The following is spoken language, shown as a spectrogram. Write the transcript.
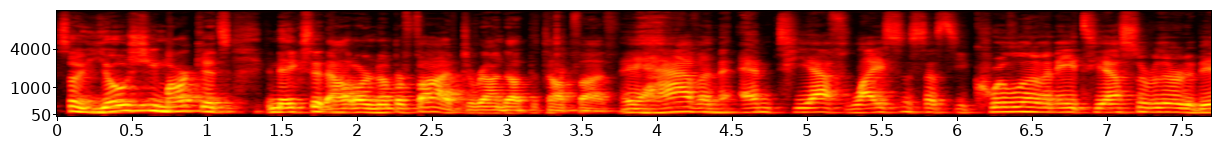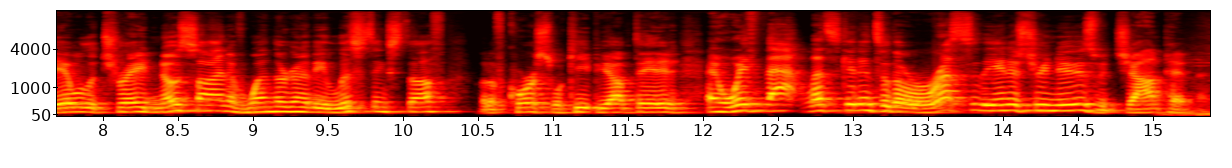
So Yoshi Markets makes it out our number five to round out the top five. They have an MTF license that's the equivalent of an ATS over there to be able to trade. No sign of when they're going to be listing stuff, but of course, we'll keep you updated. And with that, let's get into the rest of the industry news with John Pittman.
